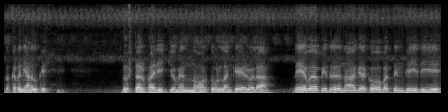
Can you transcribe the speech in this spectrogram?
ദുഃഖം തന്നെയാണ് ദുഃഖേ. ദുഷ്ടർ ഭരിക്കുമെന്നോർത്തുള്ളം കേഴൊല. ദേവപിതൃനാഗകോപത്തിൻ ഭീതിയെ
